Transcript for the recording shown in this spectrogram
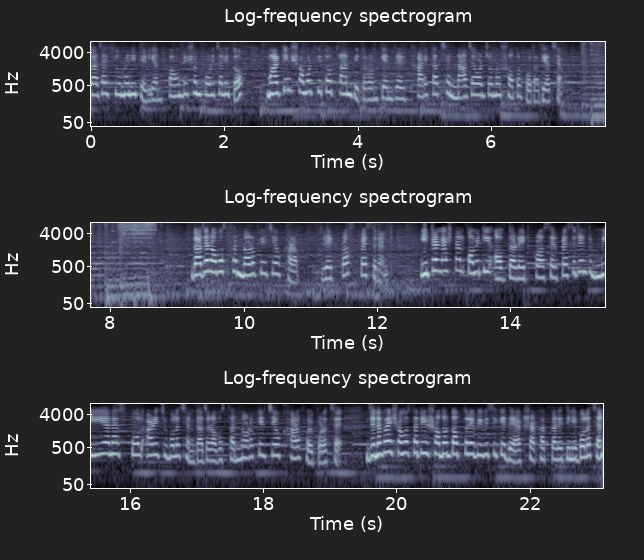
গাজা হিউম্যানিটেরিয়ান ফাউন্ডেশন পরিচালিত মার্কিন সমর্থিত ত্রাণ বিতরণ কেন্দ্রের ধারে কাছে না যাওয়ার জন্য সতর্কতা দিয়েছে। গাজার অবস্থান নরকের চেয়েও খারাপ। Red Cross president International Committee of the Red ক্রসের প্রেসিডেন্ট মিরিয়ানাস পোল আরিচ বলেছেন, গাজার অবস্থান নরকের চেয়েও খারাপ হয়ে পড়েছে। জেনেভাই সংস্থাটির সদর দপ্তরে বিবিসিকে দেয়া এক সাক্ষাৎকারে তিনি বলেছেন,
